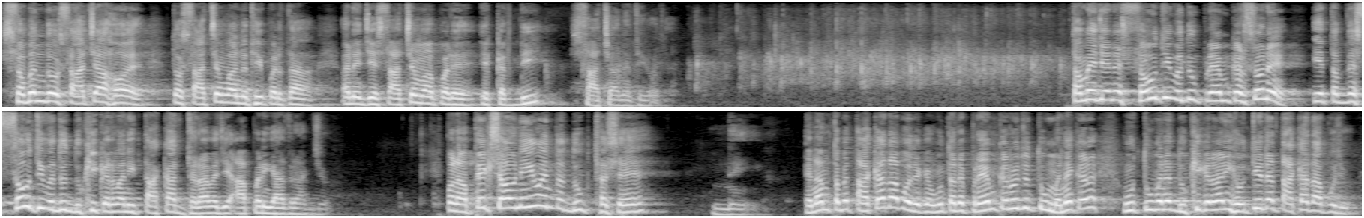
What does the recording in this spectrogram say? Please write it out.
સંબંધો સાચા હોય તો સાચવવા નથી પડતા અને જે સાચવવા પડે એ કદી સાચા નથી હોતા. તમે જેને સૌથી વધુ પ્રેમ કરશો ને, એ તમને સૌથી વધુ દુઃખી કરવાની તાકાત ધરાવે છે, આ પણ યાદ રાખજો. પણ અપેક્ષાઓ નહીં હોય ને તો દુઃખ થશે નહીં. એનામ તમે તાકાત આપો છો કે હું તને પ્રેમ કરું છું, તું મને કર, હું, તું મને દુઃખી કરવાની હોતી ત્યારે તાકાત આપું છું.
